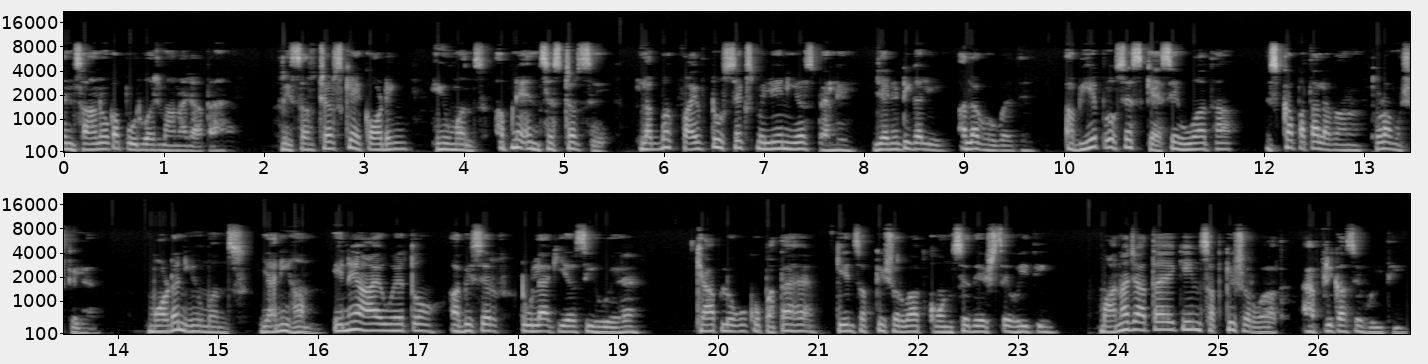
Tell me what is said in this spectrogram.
इंसानों का पूर्वज माना जाता है। रिसर्चर्स के अकॉर्डिंग ह्यूमंस अपने एंसेस्टर से लगभग five to six million years पहले जेनेटिकली अलग हो गए थे। अब ये प्रोसेस कैसे हुआ था, इसका पता लगाना थोड़ा मुश्किल है। मॉडर्न ह्यूमंस यानी हम, इन्हें आए हुए तो अभी सिर्फ़ टू लाख ईयर्स ही हुए हैं। क्या आप लोगों को पता है कि इन सबकी शुरुआत कौन से देश से हुई थी? माना जाता है कि इन सबकी शुरुआत अफ्रीका से हुई थी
